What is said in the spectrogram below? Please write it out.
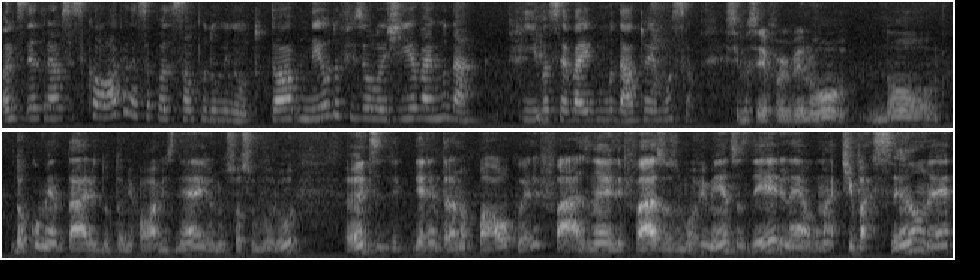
Antes de entrar, você se coloca nessa posição por um minuto. Então a neurofisiologia vai mudar e, e você vai mudar a tua emoção. Se você for ver no, no documentário do Tony Robbins, né? Eu não sou suguru, antes de ele entrar no palco, ele faz, né? Ele faz os movimentos dele, né? Alguma ativação, né?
